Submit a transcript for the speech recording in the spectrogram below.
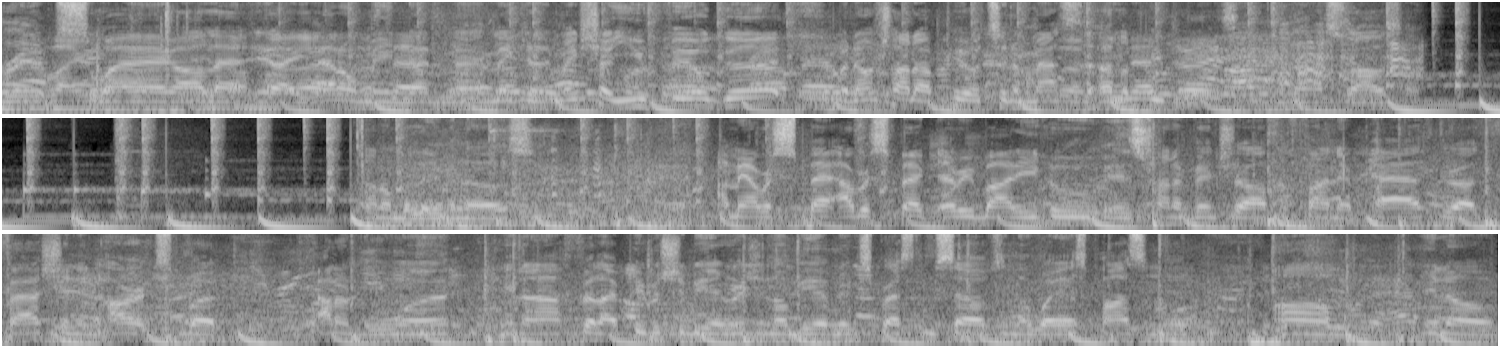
drip, swag, all that. Like that don't mean nothing, man. Make, make sure you feel good, but don't try to appeal to the masses of other people. That's what I was. I don't believe in those. I mean, I respect I respect everybody who is trying to venture off and find their path throughout fashion and arts, but I don't do one. You know, I feel like people should be original, be able to express themselves in the way as possible. Um, you know,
